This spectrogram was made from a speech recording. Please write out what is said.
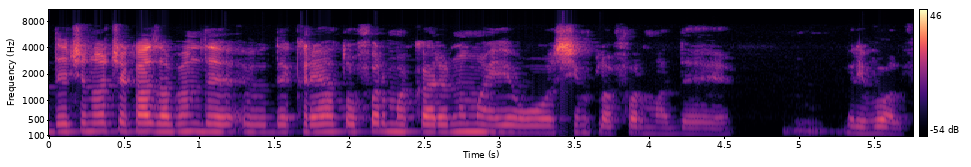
Deci, în orice caz, avem de, de creat o formă care nu mai e o simplă formă de revolve.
